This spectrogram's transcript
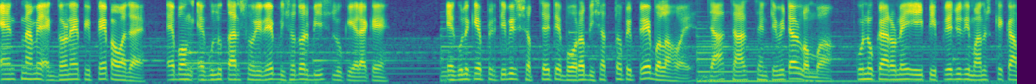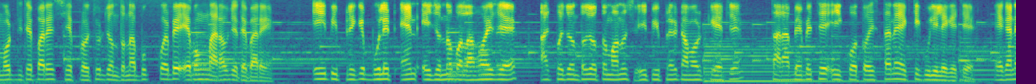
অ্যান্ট নামে এক ধরনের পিঁপড়ে পাওয়া যায় এবং এগুলো তার শরীরে বিষধর বিষ লুকিয়ে রাখে। এগুলিকে পৃথিবীর সবচাইতে বড় বিষাক্ত পিঁপড়ে বলা হয়, যা চার সেন্টিমিটার লম্বা। কোনো কারণে এই পিঁপড়ে যদি মানুষকে কামড় দিতে পারে, সে প্রচুর যন্ত্রণা বুক করবে এবং মারাও যেতে পারে। এই পিঁপড়েকে বুলেট অ্যান্ড এই জন্য বলা হয় যে, আজ পর্যন্ত যত মানুষ এই পিঁপড়ের কামড় খেয়েছে তারা ভেবেছে এই কত স্থানে একটি গুলি লেগেছে। এখানে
